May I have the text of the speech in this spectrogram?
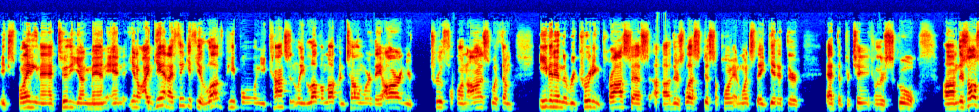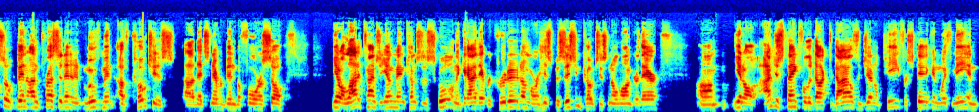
explaining that to the young men and you know again i think if you love people and you constantly love them up and tell them where they are and you're truthful and honest with them even in the recruiting process uh, there's less disappointment once they get at their at the particular school. Um, there's also been unprecedented movement of coaches uh, that's never been before. So, you know, a lot of times a young man comes to the school and the guy that recruited him or his position coach is no longer there. Um, you know, I'm just thankful to Dr. Diles and General Peay for sticking with me. And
